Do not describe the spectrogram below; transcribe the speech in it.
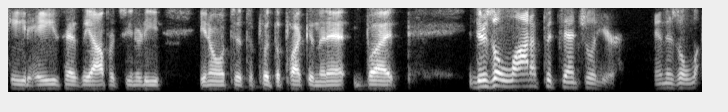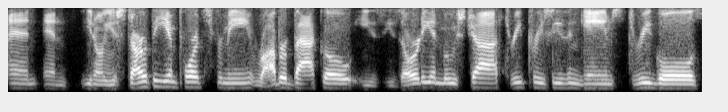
Cade Hayes, has the opportunity, you know, to to put the puck in the net, but there's a lot of potential here. And there's a and and you know you start the imports for me. Robert Bacco, he's he's already in Moose Jaw, three preseason games, three goals.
